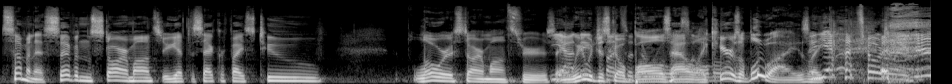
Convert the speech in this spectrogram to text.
summon a seven star monster, you have to sacrifice two lower star monsters, Yeah, and we would just go balls out like, here's a blue eyes, like yeah, totally.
